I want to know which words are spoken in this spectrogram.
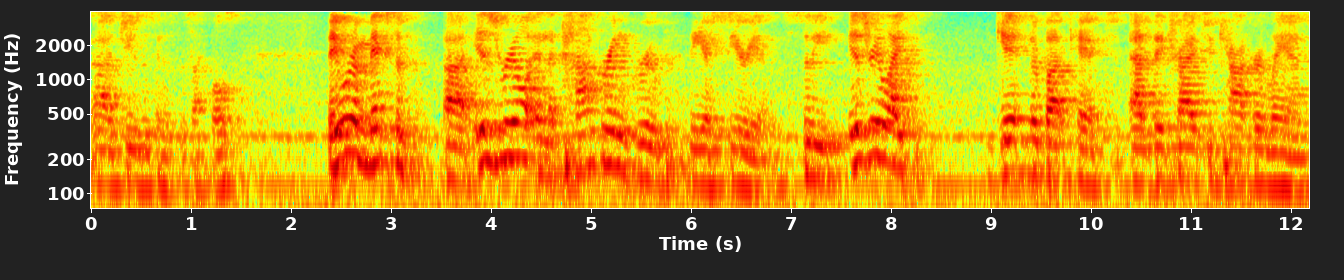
uh, Jesus and his disciples. They were a mix of uh, Israel and the conquering group, the Assyrians. So the Israelites get their butt kicked as they tried to conquer land,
